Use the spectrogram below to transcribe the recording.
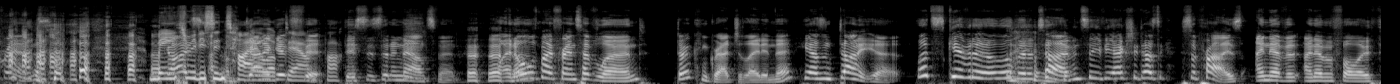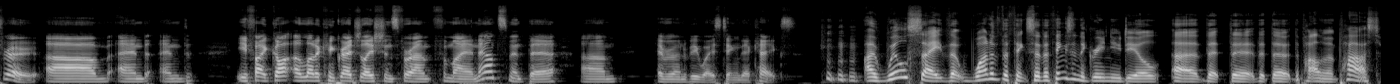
friends Me Guys, through this entire lockdown. Fuck. This is an announcement. and all of my friends have learned. Don't congratulate him then. He hasn't done it yet. Let's give it a little bit of time and see if he actually does it. Surprise! I never, I never follow through. Um, and and if I got a lot of congratulations for um, for my announcement there, um, everyone would be wasting their cakes. I will say that one of the things, so the things in the Green New Deal uh, that the that the, the Parliament passed,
